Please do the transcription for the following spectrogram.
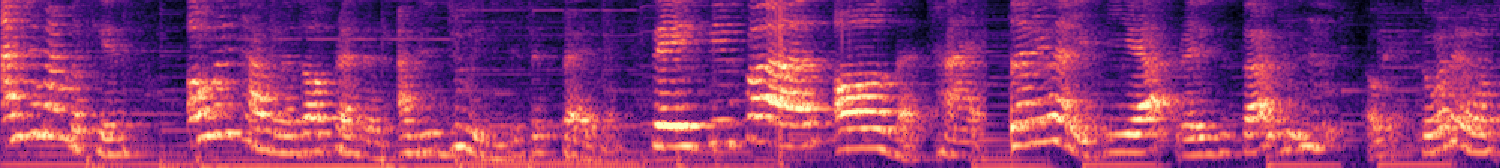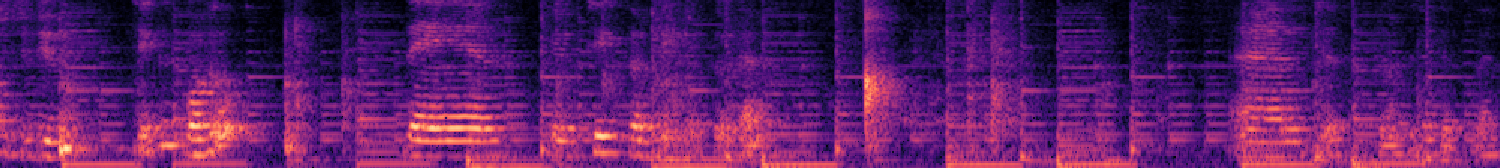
And remember kids, always have an adult present as you're doing this experiment. Safety first! All the time. Anyway, Yeah. ready to start? Mm -hmm. Okay, so what I want you to do take this bottle, then take some baking soda, and just go to the good side.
